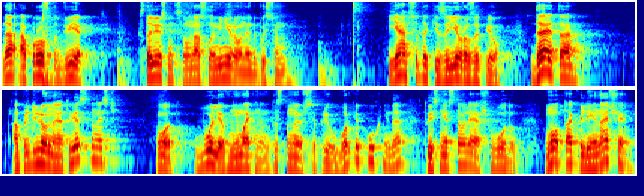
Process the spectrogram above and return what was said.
да, а просто две столешницы у нас ламинированные, допустим, я все-таки за евро запил. Да, это определенная ответственность, вот, более внимательным ты становишься при уборке кухни, да, то есть не оставляешь воду. Но так или иначе,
